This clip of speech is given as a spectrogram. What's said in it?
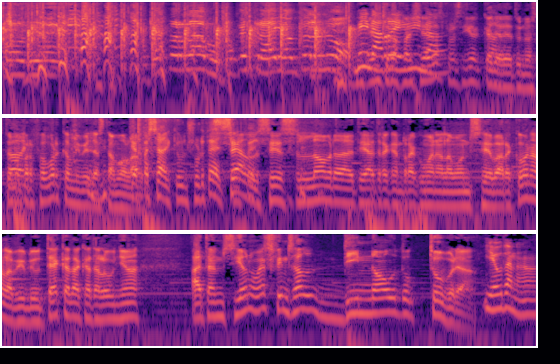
Puc parlar-ho? Puc entrar? Ja encara no. Vine, Entre rei, feixedes, però estic calladet una estona, per favor, que el nivell està molt Què ha alt. passat? Que un sorteig? Cels és l'obra de teatre que ens recomana la Montse Barcón a la Biblioteca de Catalunya. Atenció, només fins al 19 d'octubre. Hi heu d'anar.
